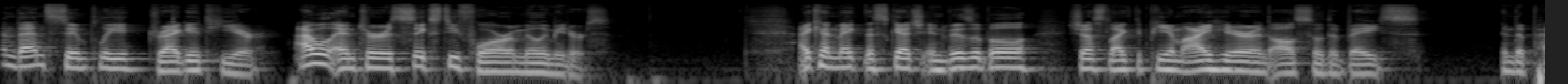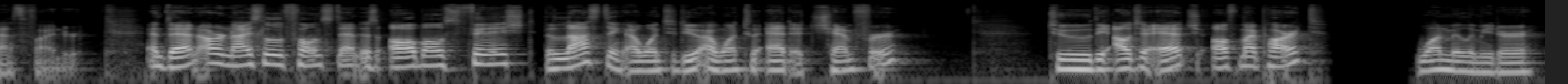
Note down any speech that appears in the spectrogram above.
and then simply drag it here. I will enter 64 millimeters. I can make the sketch invisible, just like the PMI here and also the base in the Pathfinder. And then our nice little phone stand is almost finished. The last thing I want to do, I want to add a chamfer to the outer edge of my part, one millimeter,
